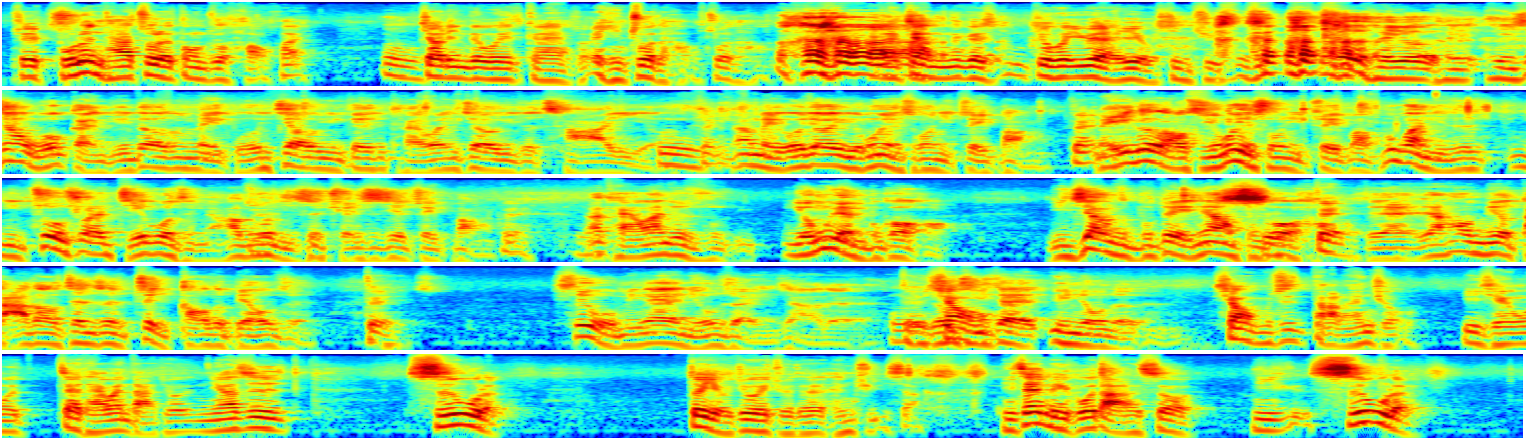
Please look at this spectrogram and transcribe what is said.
所以不论他做的动作好坏，嗯，教练都会跟他说：“哎，你做得好，做得好。”那这样那个就会越来越有兴趣。这个很有很很像我感觉到的美国教育跟台湾教育的差异啊。嗯，那美国教育永远说你最棒，对，每一个老师永远说你最棒，不管你的你做出来结果怎么样，他说你是全世界最棒。对，那台湾就是永远不够好。你这样子不对，那样不够好，对对？然后没有达到真正最高的标准，对。所以我们应该要扭转一下的，对。尤其在运动的人，像我们去打篮球，以前我在台湾打球，你要是失误了，队友就会觉得很沮丧。你在美国打的时候，你失误了，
